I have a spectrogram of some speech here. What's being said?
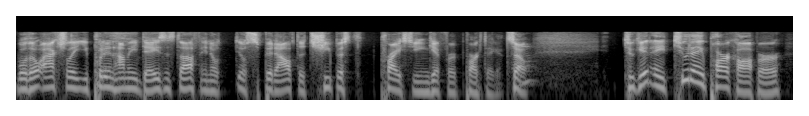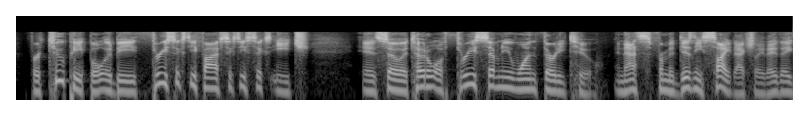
Well, they'll actually you put in how many days and stuff, and it'll it'll spit out the cheapest price you can get for a park ticket. So mm-hmm. to get a two day park hopper for two people, it would be 365.66 each. Is so a total of 371.32, and that's from a Disney site actually. They they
